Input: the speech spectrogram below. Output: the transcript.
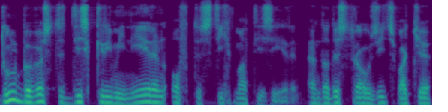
doelbewust te discrimineren of te stigmatiseren. En dat is trouwens iets wat je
